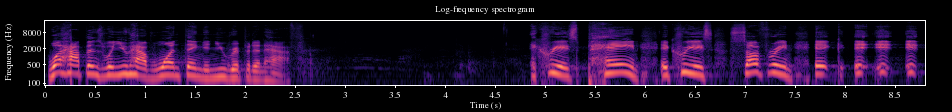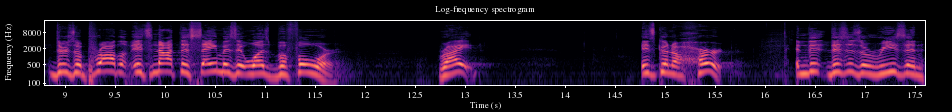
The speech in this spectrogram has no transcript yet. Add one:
What happens when you have one thing and you rip it in half? It creates pain. It creates suffering. It, it, it, it, there's a problem. It's not the same as it was before, right? It's going to hurt. And th- this is a reason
